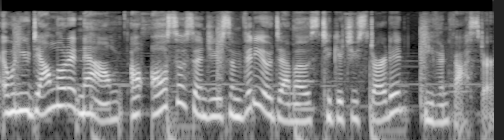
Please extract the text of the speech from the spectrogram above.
And when you download it now, I'll also send you some video demos to get you started even faster.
